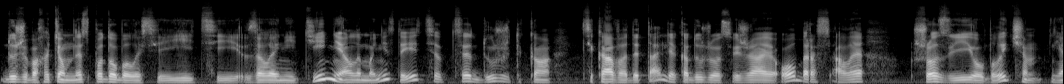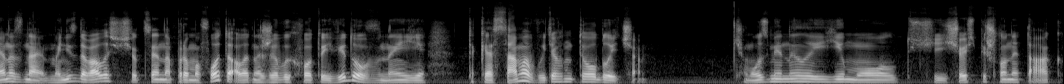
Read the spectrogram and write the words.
Дуже багатьом не сподобалися її ці зелені тіні, але мені здається, це дуже така цікава деталь, яка дуже освіжає образ, але що з її обличчям, я не знаю. Мені здавалося, що це на промофото, але на живих фото і відео в неї таке саме витягнуте обличчя. Чому змінили її молд, чи щось пішло не так?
